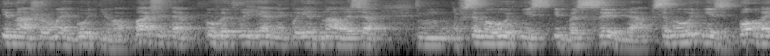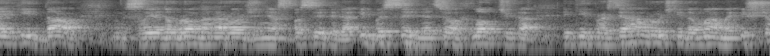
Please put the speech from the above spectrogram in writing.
і нашого майбутнього. Бачите, у Вифлеємі поєдналися всемогутність і безсилля, всемогутність Бога, який дав своє добро на народження Спасителя, і безсилля цього хлопчика, який простягав ручки до мами, і що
